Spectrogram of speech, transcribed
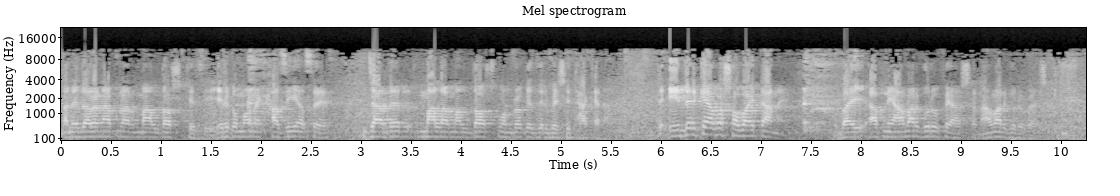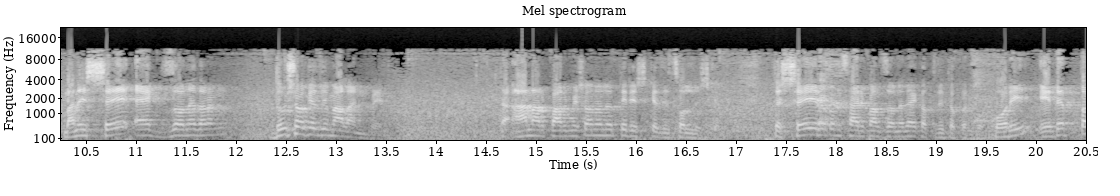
মানে ধরেন আপনার মাল দশ কেজি, এরকম অনেক হাজি আছে যাদের মালামাল দশ পনেরো কেজির বেশি থাকে না। তো এদেরকে আবার সবাই টানে, ভাই, আপনি আমার গ্রুপে আসেন, আমার গ্রুপে আসেন। মানে সে একজনে ধরেন দুশো কেজি মাল আনবে আনার পারমিশন হলো তিরিশ কেজি, চল্লিশ কেজি। তো সেই রকম চার পাঁচ জনের একত্রিত করব। করি, এদের তো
